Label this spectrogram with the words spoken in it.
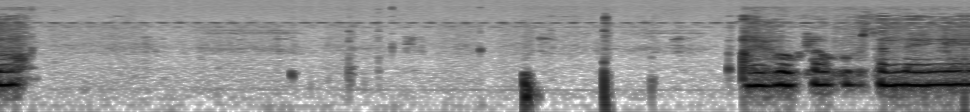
को आई होप कि आपको पसंद आएँगे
